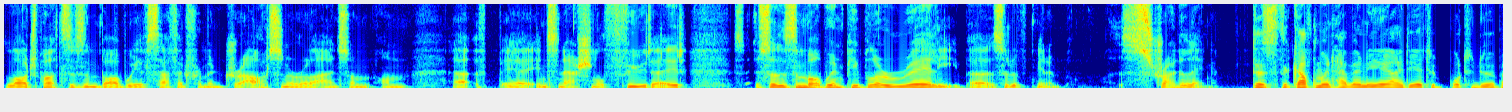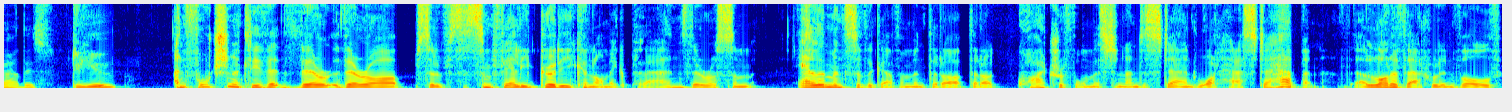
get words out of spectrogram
Large parts of Zimbabwe have suffered from a drought and are reliant on, on uh, uh, international food aid. So the Zimbabwean people are really uh, sort of you know struggling. Does the government have any idea to, what to do about this? Do you? Unfortunately, there there are sort of some fairly good economic plans. There are some elements of the government that are that are quite reformist and understand what has to happen. A lot of that will involve,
